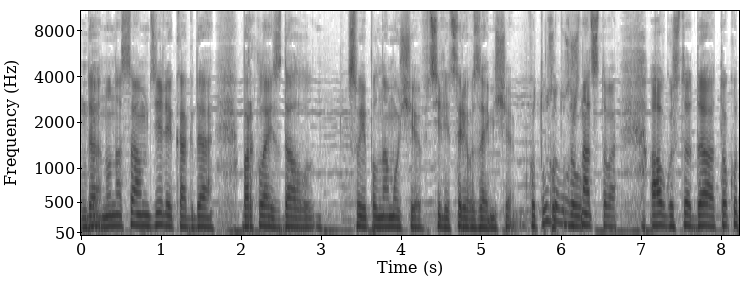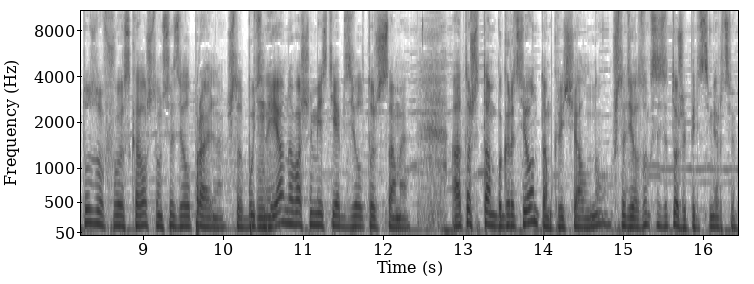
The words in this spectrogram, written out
Да, Мгм. но на самом деле, когда Барклай сдал свои полномочия в селе Царево Займище Кутузову, Кутузову. 16 августа, да, то Кутузов э, сказал, что он все сделал правильно, что будь Мгм. я на вашем месте, я бы сделал то же самое. А то, что там Багратион там кричал, ну, что делать? Он, кстати, тоже перед смертью,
